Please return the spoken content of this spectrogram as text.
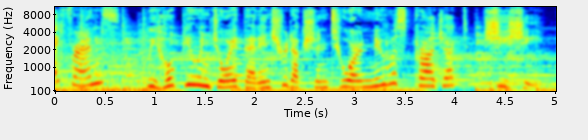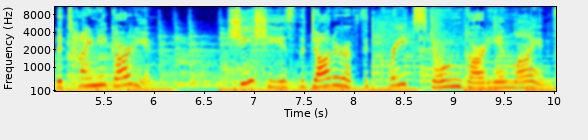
Hi, friends! We hope you enjoyed that introduction to our newest project, Shishi, the Tiny Guardian. Shishi is the daughter of the great stone guardian lions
